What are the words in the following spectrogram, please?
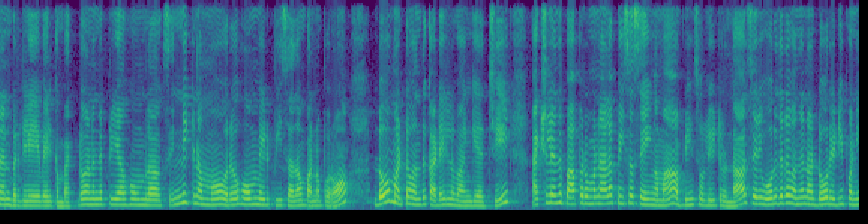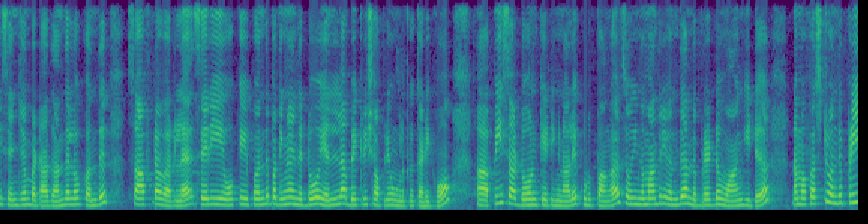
நண்பர்களே welcome back to Anandapriya home logs இன்றைக்கி நம்ம ஒரு ஹோம்மேட் பீஸா தான் பண்ண போகிறோம் டோ மட்டும் வந்து கடையில் வாங்கியாச்சு. ஆக்சுவலி வந்து பாப்பா ரொம்ப நாளாக பீஸா செய்யுங்கம்மா அப்படின்னு சொல்லிட்டு இருந்தா. சரி ஒரு தடவை வந்து நான் டோ ரெடி பண்ணி செஞ்சேன். பட் அது அந்தளவுக்கு வந்து சாஃப்டாக வரல. சரி ஓகே இப்போ வந்து பார்த்திங்கன்னா இந்த டோ எல்லா பேக்கரி ஷாப்லேயும் உங்களுக்கு கிடைக்கும். பீஸா டோன்னு கேட்டிங்கனாலே கொடுப்பாங்க. ஸோ இந்த மாதிரி வந்து அந்த ப்ரெட்டை வாங்கிட்டு நம்ம ஃபஸ்ட்டு வந்து ப்ரீ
